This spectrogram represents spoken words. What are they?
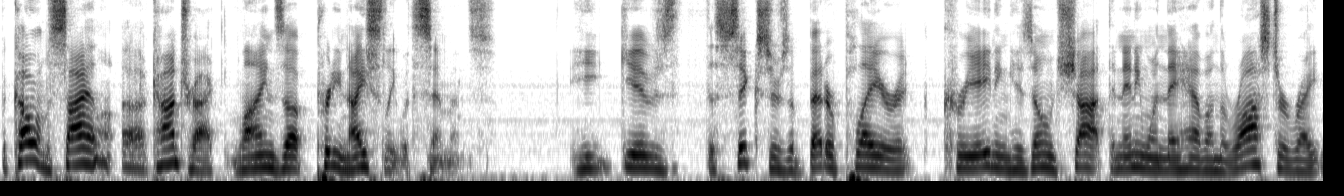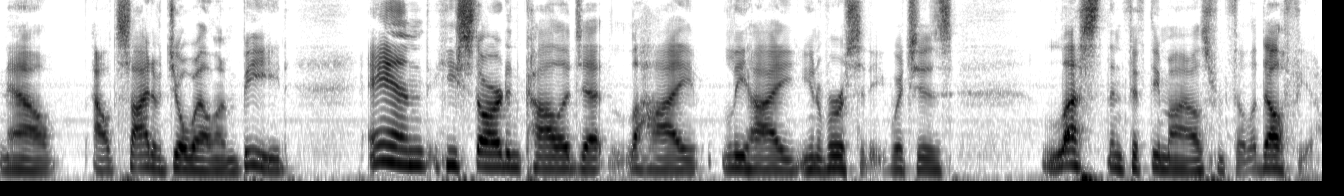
McCollum's silent, uh, contract lines up pretty nicely with Simmons. He gives the Sixers a better player at creating his own shot than anyone they have on the roster right now outside of Joel Embiid. And he starred in college at Lehigh, Lehigh University, which is less than 50 miles from Philadelphia.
